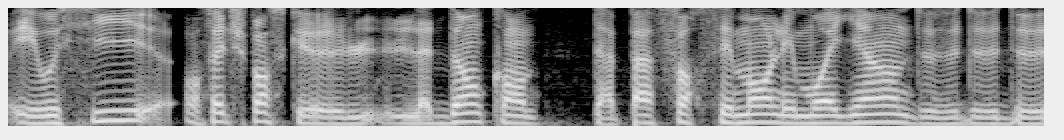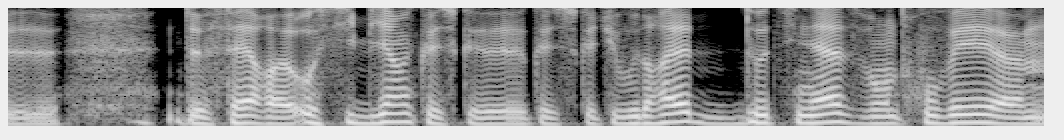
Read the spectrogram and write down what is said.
et aussi, en fait, je pense que là-dedans, quand t'as pas forcément les moyens de, de, de, de, faire aussi bien que ce que, que ce que tu voudrais. D'autres cinéastes vont trouver euh,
